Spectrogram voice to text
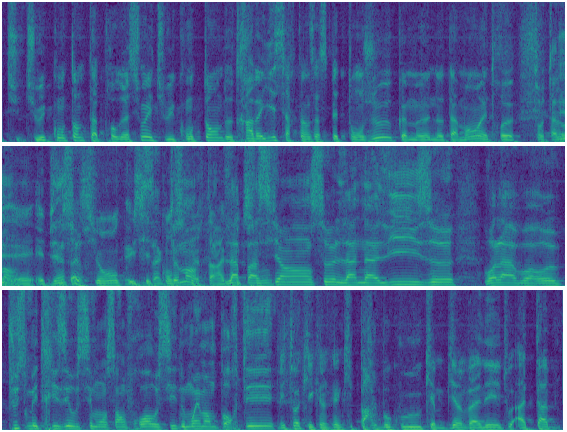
tu, tu es content de ta progression et tu es content de travailler certains aspects de ton jeu, comme euh, notamment être Totalement. euh, être Bien sûr. patient, essayer de Exactement. construire ta La patience, l'analyse, euh, voilà, avoir plus maîtrisé aussi mon sang-froid aussi, de moins m'emporter. Mais toi qui es quelqu'un qui parle beaucoup, qui aime bien vanner et tout, à table,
